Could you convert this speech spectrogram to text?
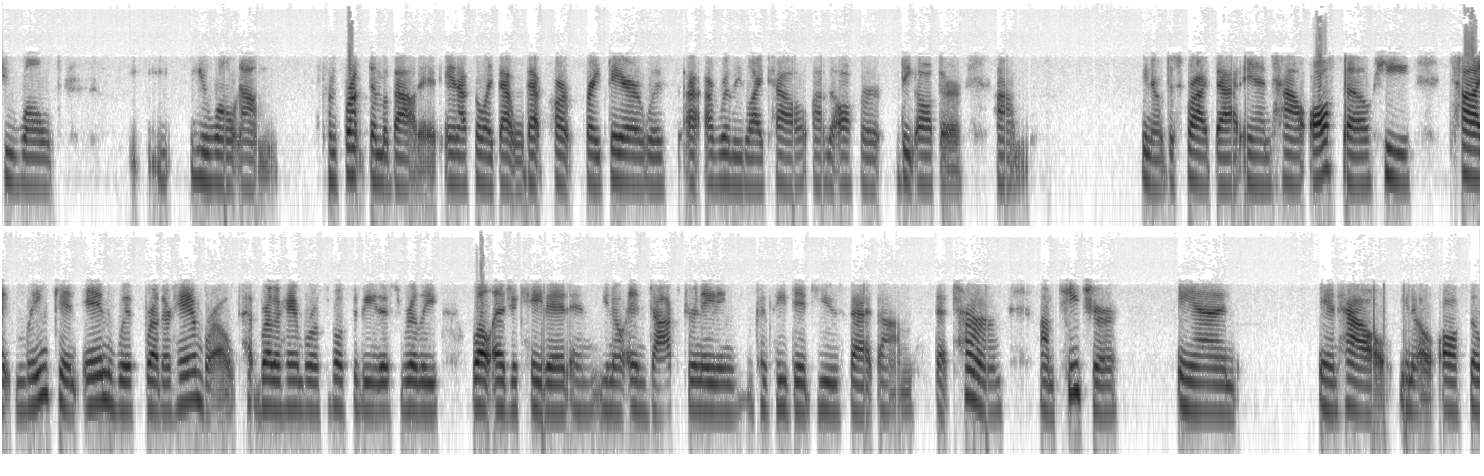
you won't you won't um confront them about it. And i feel like that that part right there was i, I really liked how uh, the author the author um you know described that and how also he tied lincoln in with brother hambro. Brother hambro is supposed to be this really well educated and you know indoctrinating because he did use that um, that term um, teacher. And and how you know also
